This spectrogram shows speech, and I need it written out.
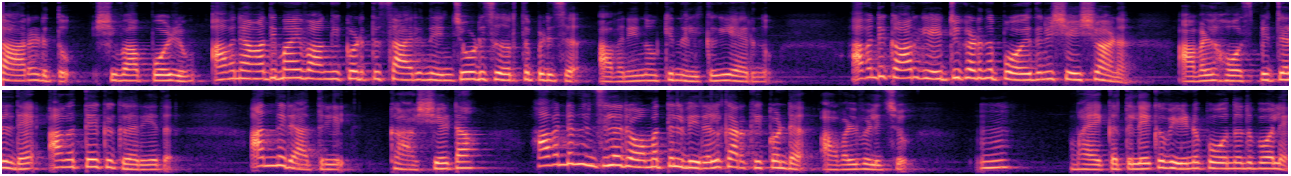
കാർ എടുത്തു. ശിവ അപ്പോഴും അവൻ ആദ്യമായി വാങ്ങിക്കൊടുത്ത സാരി നെഞ്ചോട് ചേർത്ത് പിടിച്ച് അവനെ നോക്കി നിൽക്കുകയായിരുന്നു. അവന്റെ കാർ ഗേറ്റ് കടന്ന് പോയതിനു ശേഷമാണ് അവൾ ഹോസ്പിറ്റലിന്റെ അകത്തേക്ക് കയറിയത്. അന്ന് രാത്രിയിൽ കാശിയേട്ടാ അവന്റെ നെഞ്ചിലെ രോമത്തിൽ വിരൽ കറക്കിക്കൊണ്ട് അവൾ വിളിച്ചു. മയക്കത്തിലേക്ക് വീണു പോകുന്നത് പോലെ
